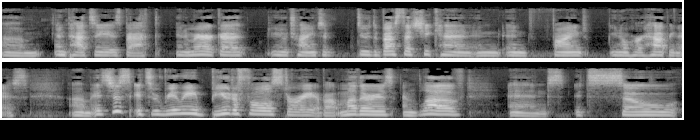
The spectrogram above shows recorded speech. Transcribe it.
Um, and Patsy is back in America you know trying to do the best that she can and and find you know her happiness. Um, it's just it's a really beautiful story about mothers and love. And it's so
